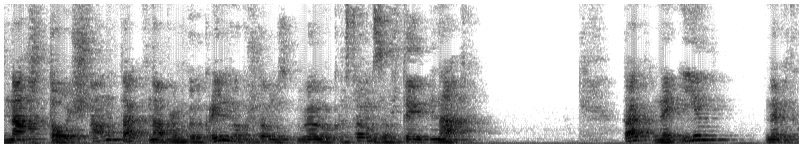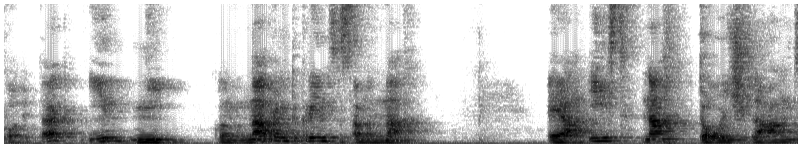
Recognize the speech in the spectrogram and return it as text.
nach Deutschland, так, в напрямку до України ми використовуємо, ми використовуємо завжди nach. Так, не in не підходить, так? In ні. Коли ми в напрямку до України, це саме nach. Er ist nach Deutschland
